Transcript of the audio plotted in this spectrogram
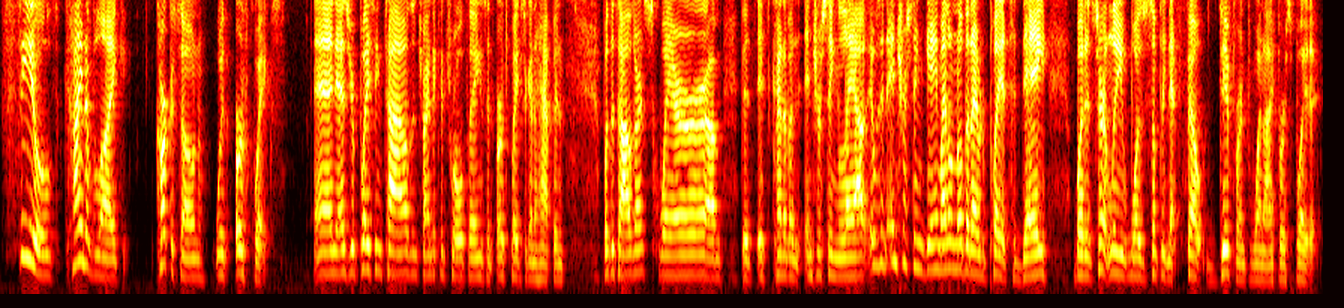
feels kind of like Carcassonne with earthquakes. And as you're placing tiles and trying to control things, and earthquakes are going to happen, but the tiles aren't square. Um, it's kind of an interesting layout. It was an interesting game. I don't know that I would play it today, but it certainly was something that felt different when I first played it.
